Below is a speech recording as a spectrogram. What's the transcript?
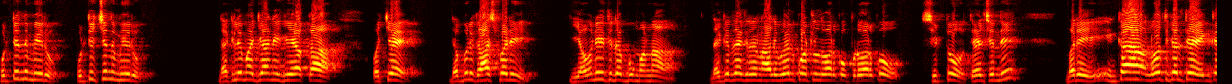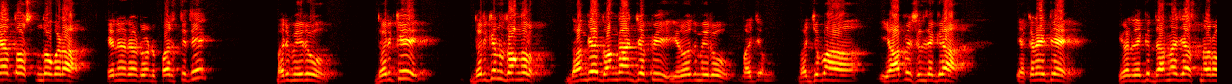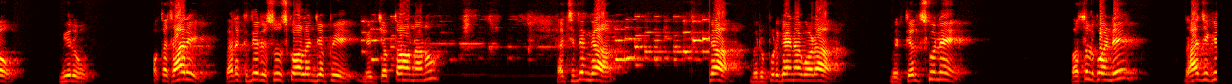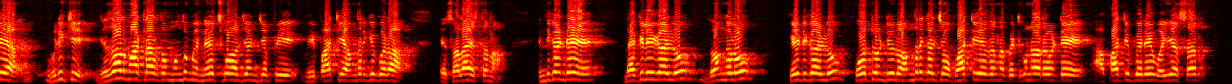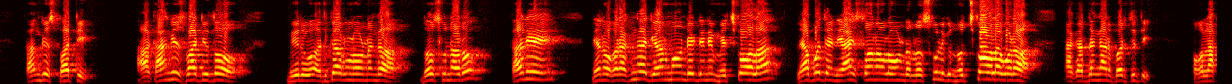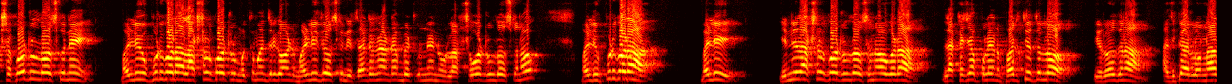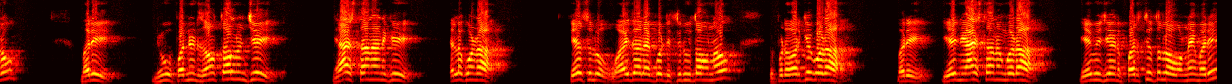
పుట్టింది మీరు పుట్టించింది మీరు. నకిలీ మద్యానికి యొక్క వచ్చే డబ్బులు ఆశపడి ఈ అవినీతి డబ్బు మొన్న దగ్గర దగ్గర నాలుగు వేల కోట్ల వరకు ఇప్పటి వరకు సిట్టు తేల్చింది. మరి ఇంకా లోతుకెళ్తే ఇంకా ఎంత వస్తుందో కూడా తెలియనటువంటి పరిస్థితి. మరి మీరు దొరికి దొరికిన దొంగలు దొంగే దొంగ అని చెప్పి ఈరోజు మీరు మధ్య మధ్య ఈ ఆఫీసుల దగ్గర ఎక్కడైతే వీళ్ళ దగ్గర ధర్నా చేస్తున్నారో మీరు ఒక్కసారి వెనక్కి తీరి చూసుకోవాలని చెప్పి మీకు చెప్తా ఉన్నాను. ఖచ్చితంగా ఇంకా మీరు ఇప్పటికైనా కూడా మీరు తెలుసుకుని బస్సులుకోండి రాజకీయ ఉనికి నిజాలు మాట్లాడటం ముందు మీరు నేర్చుకోవాల్సి అని చెప్పి మీ పార్టీ అందరికీ కూడా నేను సలహా ఇస్తున్నా. ఎందుకంటే నకిలీగాళ్ళు దొంగలు కేటిగాళ్ళు ఫోర్ ట్వంటీలు అందరూ కలిసి ఒక పార్టీ ఏదన్నా పెట్టుకున్నారు అంటే ఆ పార్టీ పేరే వైఎస్ఆర్ కాంగ్రెస్ పార్టీ. ఆ కాంగ్రెస్ పార్టీతో మీరు అధికారంలో ఉండగా దోసుకున్నారు. కానీ నేను ఒక రకంగా జగన్మోహన్ రెడ్డిని మెచ్చుకోవాలా? లేకపోతే న్యాయస్థానంలో ఉండే లొసుకులకి నొచ్చుకోవాలా కూడా నాకు అర్థం కాని పరిస్థితి. ఒక లక్ష కోట్లు దోసుకుని మళ్ళీ ఇప్పుడు కూడా లక్షల కోట్లు ముఖ్యమంత్రిగా ఉండి మళ్ళీ దోసుకుని తండ్రిని అడ్డం పెట్టుకుని నువ్వు లక్ష కోట్లు దోసుకున్నావు. మళ్ళీ ఇప్పుడు కూడా మళ్ళీ ఎన్ని లక్షల కోట్లు దోసుకున్నావు కూడా లెక్క చెప్పలేని పరిస్థితుల్లో ఈ రోజున అధికారులు ఉన్నారు. మరి నువ్వు పన్నెండు సంవత్సరాల నుంచి న్యాయస్థానానికి వెళ్ళకుండా కేసులు వాయిదాలు ఎగ్గొట్టి తిరుగుతూ ఉన్నావు. ఇప్పటి వరకు కూడా మరి ఏ న్యాయస్థానం కూడా ఏమీ చేయని పరిస్థితుల్లో ఉన్నాయి మరి.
